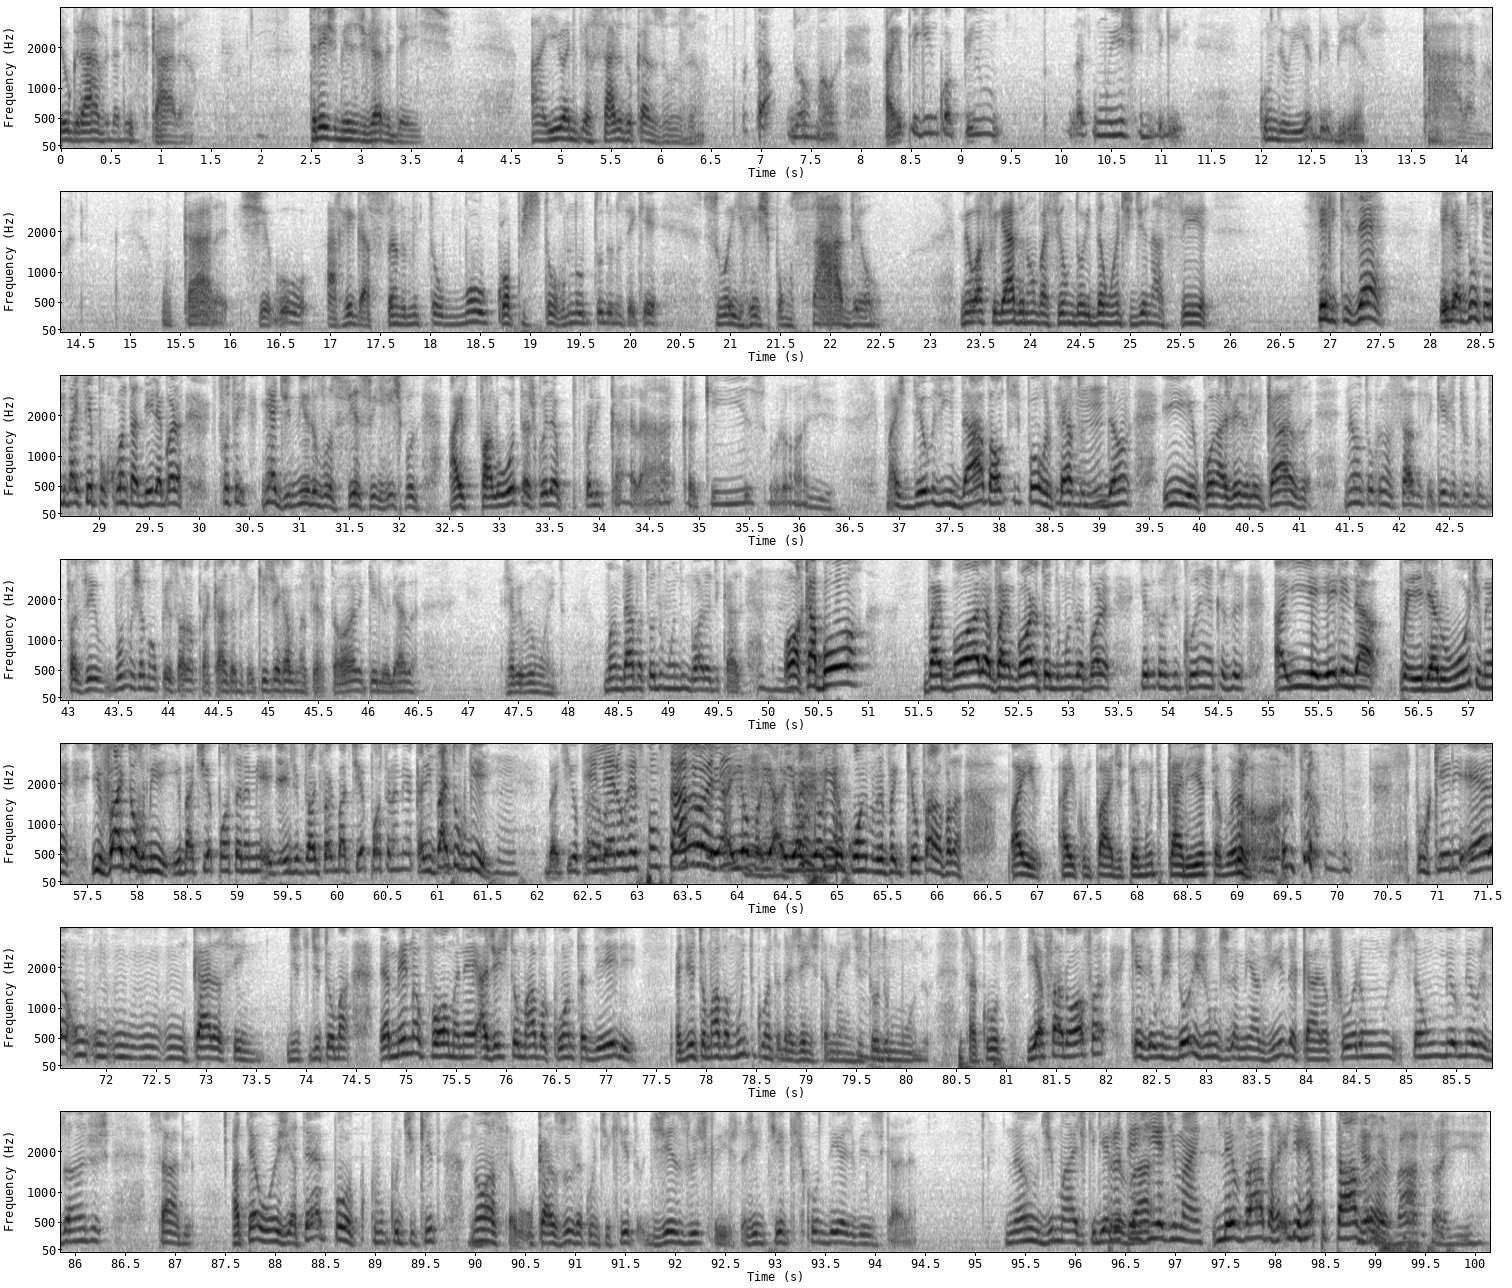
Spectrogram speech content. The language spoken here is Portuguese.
eu grávida desse cara. Três meses de gravidez. Aí o aniversário do Cazuza. Tá, normal. Aí eu peguei um copinho, um uísque, não sei o quê. Quando eu ia beber, cara, mano. O cara chegou arregaçando, me tomou o copo, estornou tudo, não sei o quê. Sua irresponsável. Meu afilhado não vai ser um doidão antes de nascer. Se ele quiser, ele é adulto, ele vai ser por conta dele. Agora, você, me admiro você, sua irresponsável. Aí falou outras coisas. Falei, caraca, que isso, brother. Mas Deus e dava altos porros perto Uhum. de. E quando às vezes lá em casa, não, tô cansado, não sei o que, fazer, vamos chamar o pessoal lá pra casa, não sei o que. Chegava uma certa hora que ele olhava, já bebeu muito. Mandava todo mundo embora de casa. Ó, acabou, vai embora, vai embora, todo mundo vai embora. E eu ficava assim, cueca. Aí ele ainda, ele era o último, né? E vai dormir. E batia a porta na minha, ele lá de fora batia a porta na minha cara. E vai dormir. Batia, eu falava, Ele era o responsável ali. Aí eu, e aí eu, eu, e eu conto, que eu falava, falava, aí, aí, compadre, tu é muito careta, amoroso. Porque ele era um, um, um, um cara assim, de, de tomar. Da mesma forma, né? A gente tomava conta dele, mas ele tomava muito conta da gente também, de todo mundo, sacou? E a farofa, quer dizer, os dois juntos na minha vida, cara, foram, são meu, meus anjos, sabe? Até hoje, até, pô, com, com o Tiquito. Nossa, o Cazuza com o Tiquito, Jesus Cristo. A gente tinha que esconder às vezes, cara. Não, demais. Queria Protegia levar. demais. Levava, ele raptava. Ia levar, sair.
